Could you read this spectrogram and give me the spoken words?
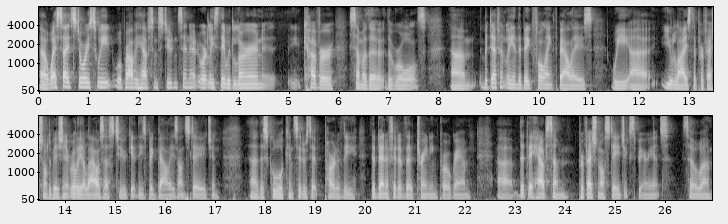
Uh, West Side Story Suite will probably have some students in it, or at least they would learn, uh, cover some of the the roles. Um, but definitely in the big full length ballets, we uh, utilize the professional division. It really allows us to get these big ballets on stage, and uh, the school considers it part of the the benefit of the training program uh, that they have some professional stage experience. So um,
